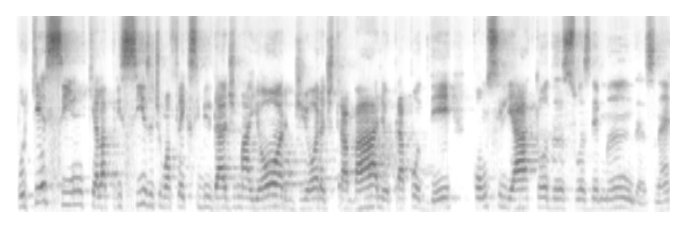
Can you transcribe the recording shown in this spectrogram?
Porque sim, que ela precisa de uma flexibilidade maior de hora de trabalho para poder conciliar todas as suas demandas, né?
